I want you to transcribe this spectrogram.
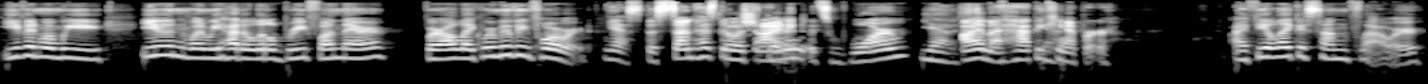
Even when we even when we had a little brief one there, we're all like we're moving forward. yes, the sun has So been it's shining. good. It's warm. Yes. I am a happy Yeah. camper. I feel like a sunflower.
